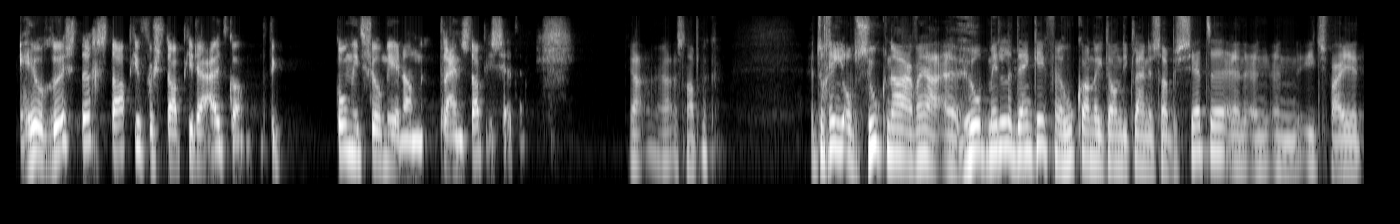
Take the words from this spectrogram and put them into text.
heel rustig stapje voor stapje daaruit kan. Dat ik kon niet veel meer dan kleine stapjes zetten. Ja, ja snap ik. En toen ging je op zoek naar van, ja, hulpmiddelen, denk ik. Van, hoe kan ik dan die kleine stapjes zetten? En, en, en iets waar je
